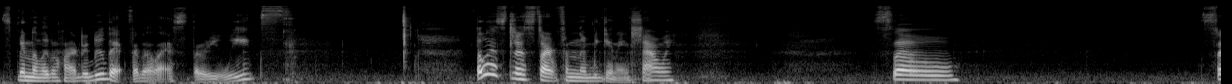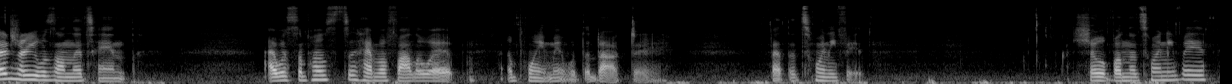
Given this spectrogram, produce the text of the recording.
It's been a little hard to do that for the last three weeks. But let's just start from the beginning, shall we? So, surgery was on the 10th. I was supposed to have a follow up appointment with the doctor about the 25th. Show up on the 25th Of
